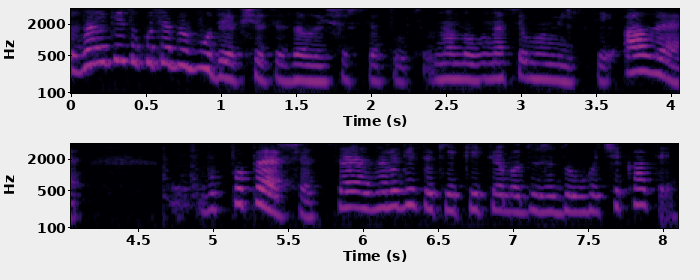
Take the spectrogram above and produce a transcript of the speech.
Заробіток у тебе буде, якщо ти залишишся тут, на, на цьому місці. Але, по-перше, це заробіток, який треба дуже довго чекати.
